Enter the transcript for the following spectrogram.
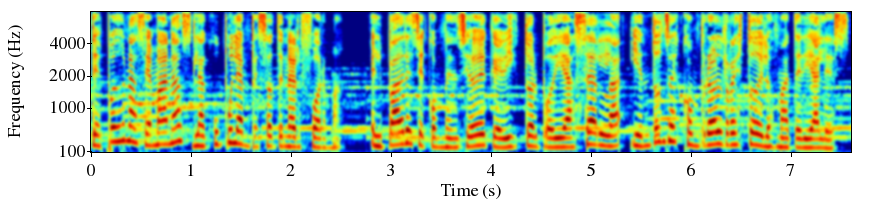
Después de unas semanas, la cúpula empezó a tener forma. El padre se convenció de que Víctor podía hacerla y entonces compró el resto de los materiales.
